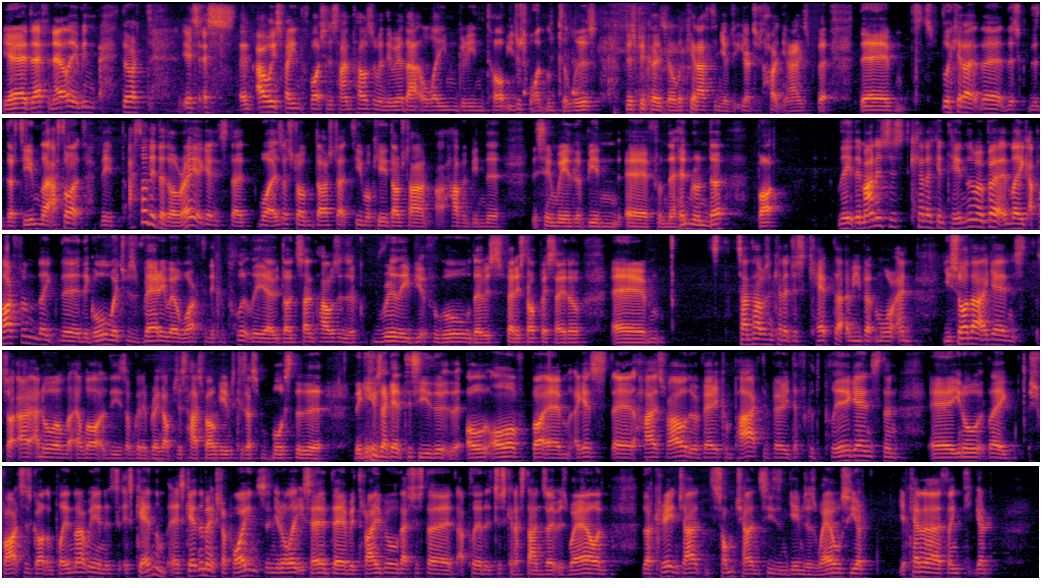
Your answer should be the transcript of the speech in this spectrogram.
Yeah, definitely. I mean, there are, it's, it's I always find watching the Sandhausen when they wear that lime green top, you just want them to lose, just because you're looking at it and you're, you're just hurting your eyes. But um, looking at the this their team, like I thought they I thought they did all right against the, what is a strong Darmstadt team. Okay, Darmstadt haven't been the the same way they've been uh, from the Hinrunde, but they, they managed to kind of contain them a bit, and like apart from like the, the goal, which was very well worked, and they completely outdone Sandhausen. a really beautiful goal that was finished off by Seydel. Um, Sandhausen kind of just kept it a wee bit more, and you saw that against. So I, I know a, a, lot of these I'm going to bring up just HSV games because that's most of the, the games I get to see the, the all, all of. But um, against uh, HSV, they were very compact and very difficult to play against, and uh, you know, like Schwarz has got them playing that way, and it's, it's getting them it's getting them extra points. And you know, like you said uh, with Trybull, that's just a, a player that just kind of stands out as well, and they're creating some chances in games as well. So you're you kind of think you're.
